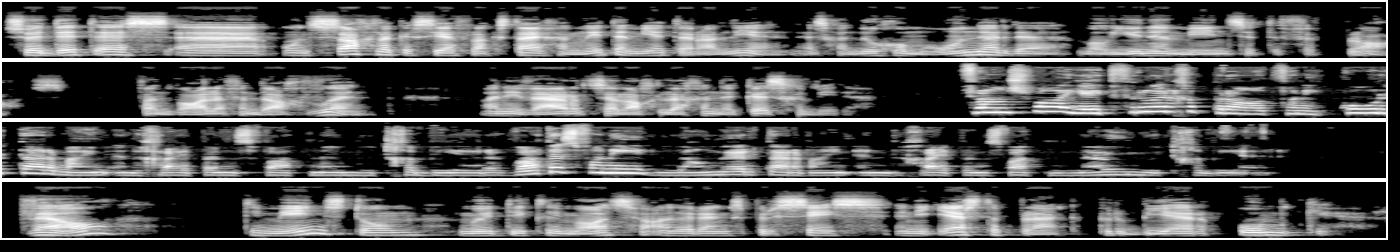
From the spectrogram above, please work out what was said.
So dit is 'n uh, onsaglike seevlakstygging. Net 'n meter alleen is genoeg om honderde miljoene mense te verplaas van waar hulle vandag woon aan die wêreld se laagliggende kusgebiede. François, jy het vroeër gepraat van die korttermyn ingrypings wat nou moet gebeur. Wat is van die langer termyn ingrypings wat nou moet gebeur? Wel, die mensdom moet die klimaatsveranderingsproses in die eerste plek probeer omkeer.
